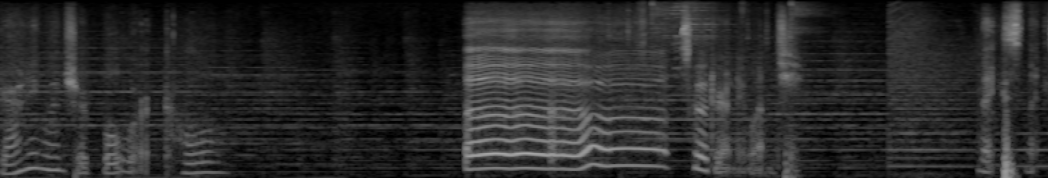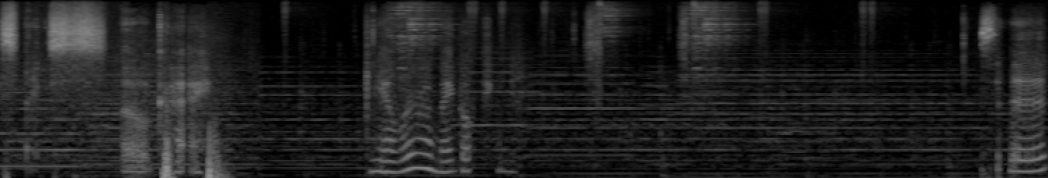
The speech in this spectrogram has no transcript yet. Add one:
Drowning Winter Bulwark Hall. Uh, let's go Drowning Wench. Nice, nice, nice. Okay. Yeah, where am I going? Is it?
